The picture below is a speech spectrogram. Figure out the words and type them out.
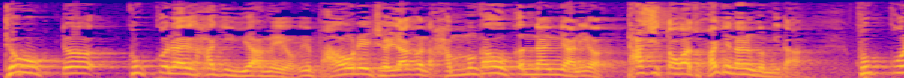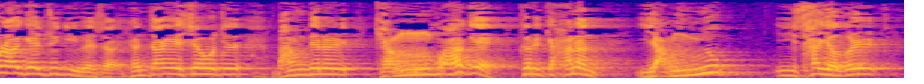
더욱더 굳건하게 위함이에요. 바울의 전략은 한 번 가고 끝나는 게 아니에요. 다시 또 가서 확인하는 겁니다. 굳건하게 해주기 위해서 현장에 세워진 망대를 견고하게 그렇게 하는 양육 이 사역을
